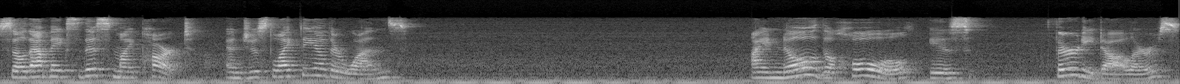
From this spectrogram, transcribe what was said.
So that makes this my part. And just like the other ones, I know the whole is $30,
